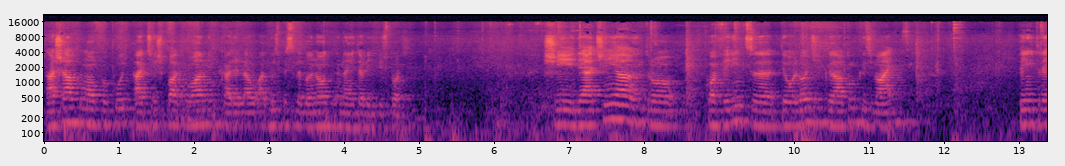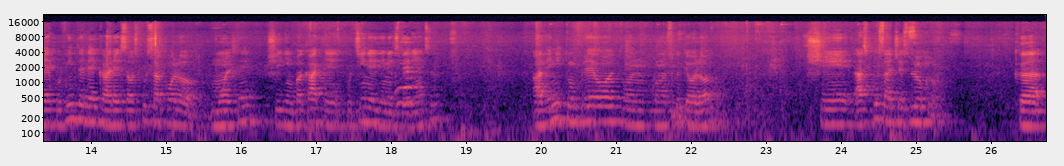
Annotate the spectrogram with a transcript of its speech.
așa cum au făcut acești patru oameni care l-au adus pe slăbănoc înaintea lui Hristos. Și de aceea, într-o conferință teologică acum câțiva ani, printre cuvintele care s-au spus acolo multe și, din păcate, puține din experiență, a venit un preot, un cunoscut teolog, și a spus acest lucru, că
